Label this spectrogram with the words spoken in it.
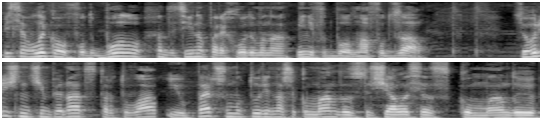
Після великого футболу традиційно переходимо на мініфутбол, на футзал. Цьогорічний чемпіонат стартував, і у першому турі наша команда зустрічалася з командою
